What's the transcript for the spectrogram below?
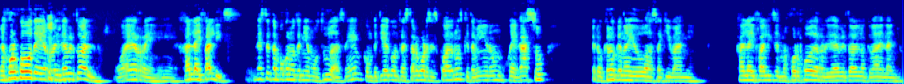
Mejor juego de realidad virtual, o AR, eh, Half-Life Alyx. En este tampoco no teníamos dudas, ¿eh? Competía contra Star Wars Squadrons, que también era un juegazo, pero creo que no hay dudas aquí, Bani. Half-Life Alyx, el mejor juego de realidad virtual en lo que va del año.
